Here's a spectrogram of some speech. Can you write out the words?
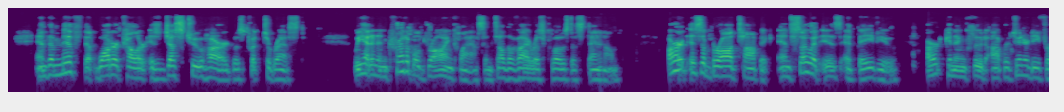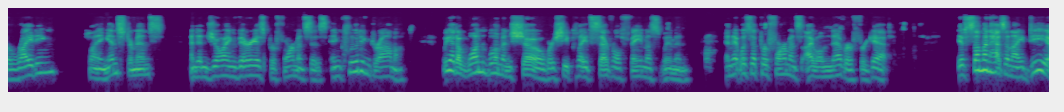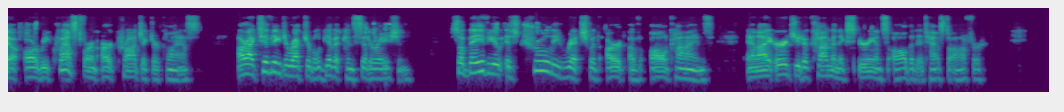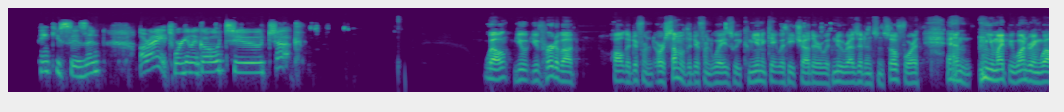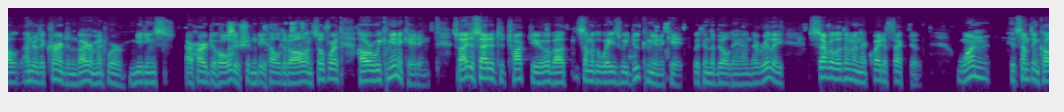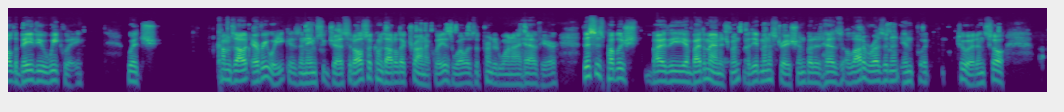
And the myth that watercolor is just too hard was put to rest. We had an incredible drawing class until the virus closed us down. Art is a broad topic, and so it is at Bayview. Art can include opportunity for writing, playing instruments, and enjoying various performances, including drama. We had a one woman show where she played several famous women, and it was a performance I will never forget. If someone has an idea or request for an art project or class, our activity director will give it consideration. So Bayview is truly rich with art of all kinds, and I urge you to come and experience all that it has to offer. Thank you, Susan. All right, we're going to go to Chuck. Well, you, you've heard about all the different or some of the different ways we communicate with each other with new residents and so forth and you might be wondering well under the current environment where meetings are hard to hold or shouldn't be held at all and so forth how are we communicating? So i decided to talk to you about some of the ways we do communicate within the building and there are really several of them and they're quite effective. One is something called the bayview weekly which comes out every week, as the name suggests. It also comes out electronically, as well as the printed one I have here. This is published by the by the management, by the administration, but it has a lot of resident input to it. And so,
